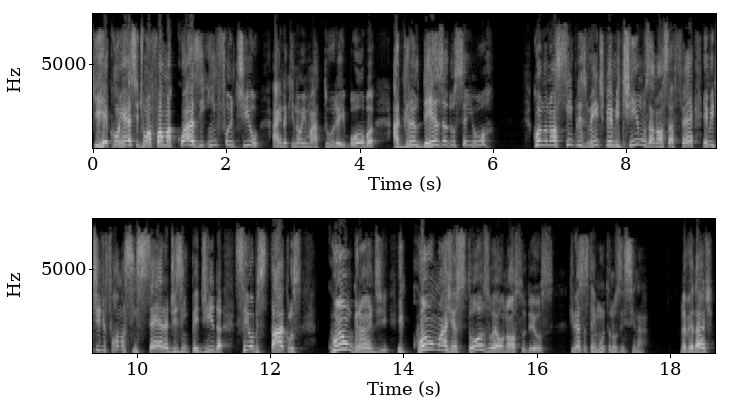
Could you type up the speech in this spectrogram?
que reconhece de uma forma quase infantil, ainda que não imatura e boba, a grandeza do Senhor. Quando nós simplesmente permitimos a nossa fé emitir de forma sincera, desimpedida, sem obstáculos, quão grande e quão majestoso é o nosso Deus. Crianças têm muito a nos ensinar, não é verdade?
